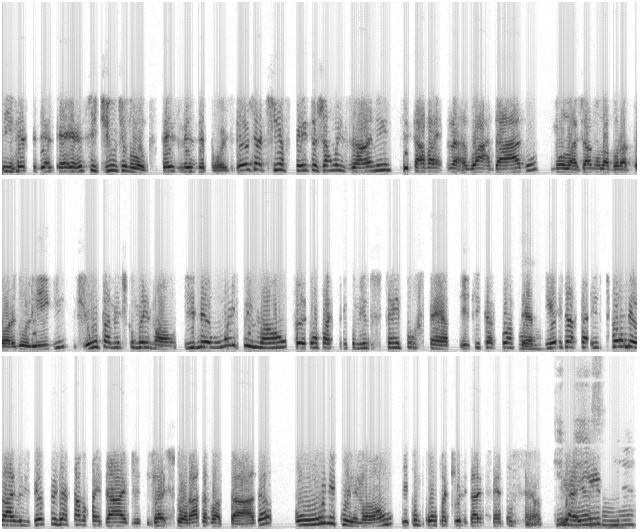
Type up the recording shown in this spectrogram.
em residência, é, residiu de novo, seis meses depois. Eu já tinha feito já um exame que estava guardado no, já no laboratório do LIG, juntamente com meu irmão. E meu único irmão foi compatível comigo 100%. E o que, que acontece? Uhum. E ele já tá, isso foi um milagre de Deus, porque ele já estava com a idade já estourada, avançada, um único irmão e com compatibilidade 100%. Que e bênção, aí, né?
